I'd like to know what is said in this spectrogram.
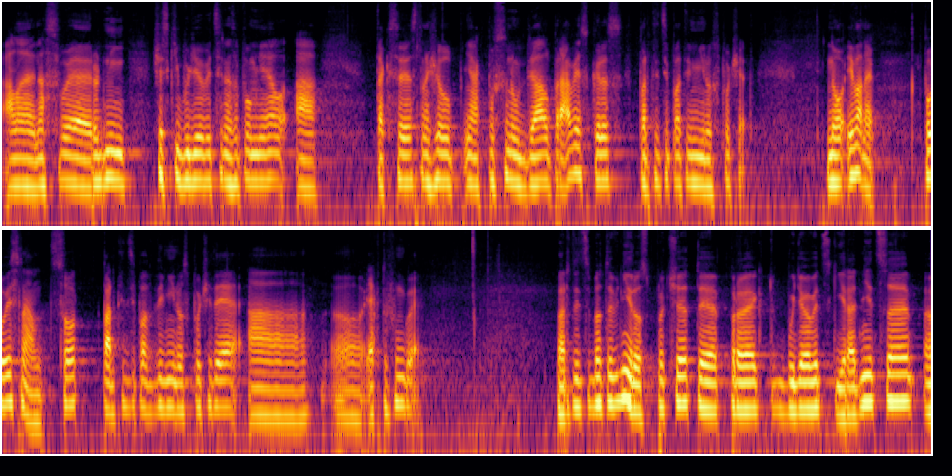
ale na svoje rodný Český Budějovici nezapomněl a tak se je snažil nějak posunout dál právě skrz participativní rozpočet. No Ivane, pověs nám, co participativní rozpočet je a uh, jak to funguje? Participativní rozpočet je projekt Budějovické radnice, uh,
